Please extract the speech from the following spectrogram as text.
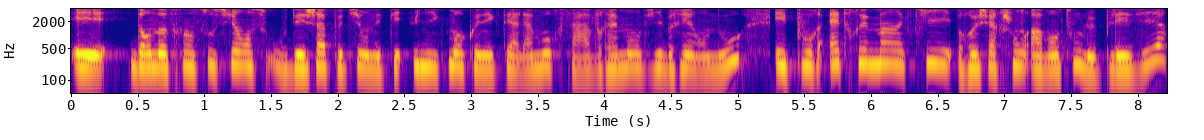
et dans notre insouciance où déjà petit on était uniquement connecté à l'amour, ça a vraiment vibré en nous. Et pour être humain qui recherchons avant tout le plaisir,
